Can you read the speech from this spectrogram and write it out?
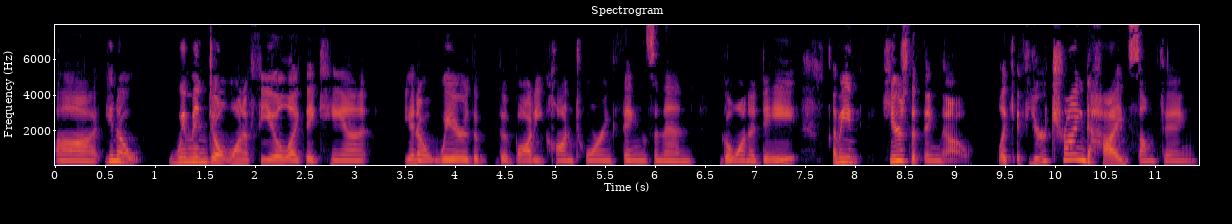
uh, you know, women don't want to feel like they can't, you know, wear the, the body contouring things and then go on a date. I mean, here's the thing though. Like, if you're trying to hide something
